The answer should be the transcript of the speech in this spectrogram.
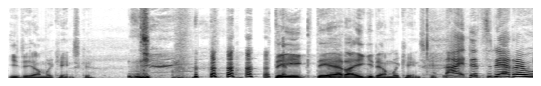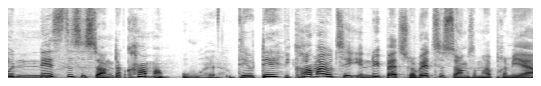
i det amerikanske. det, er ikke, det er der ikke i det amerikanske. Nej, det, så det er der jo i næste sæson, der kommer. Uha. Det er jo det. Vi kommer jo til en ny Bachelorette-sæson, som har premiere.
